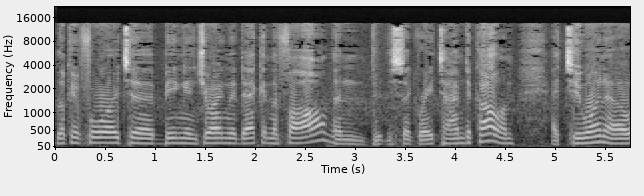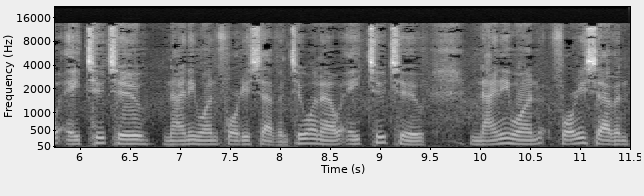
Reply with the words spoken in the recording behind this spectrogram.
looking forward to being enjoying the deck in the fall, then this is a great time to call them at 210-822-9147. 210-822-9147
